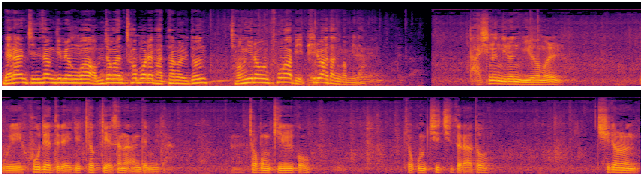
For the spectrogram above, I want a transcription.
내란 진상 규명과 엄정한 처벌의 바탕을 둔 정의로운 통합이 필요하다는 겁니다. 다시는 이런 위험을 우리 후대들에게 겪게 해서는 안 됩니다. 조금 길고 조금 지치더라도 치료는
